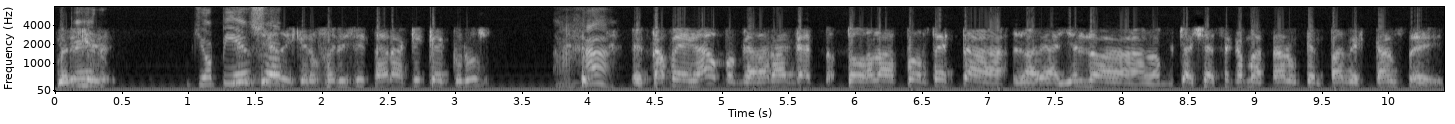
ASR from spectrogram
pero yo pienso. Y quiero felicitar a Kike Cruz Está pegado porque ahora todas las protestas, la de ayer, la, la muchacha esa que mataron, que en paz descanse,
